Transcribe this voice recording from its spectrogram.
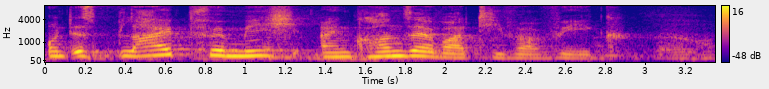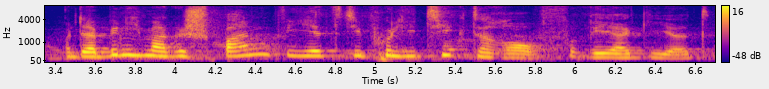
Und es bleibt für mich ein konservativer Weg. Und da bin ich mal gespannt, wie jetzt die Politik darauf reagiert.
